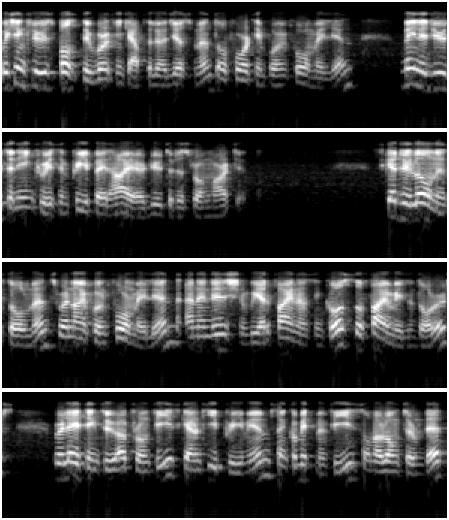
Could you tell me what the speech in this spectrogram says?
which includes positive working capital adjustment of 14.4 million, mainly due to an increase in prepaid hire due to the strong market. Scheduled loan installments were 9.4 million, and in addition, we had financing costs of $5 million relating to upfront fees, guarantee premiums, and commitment fees on our long-term debt,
